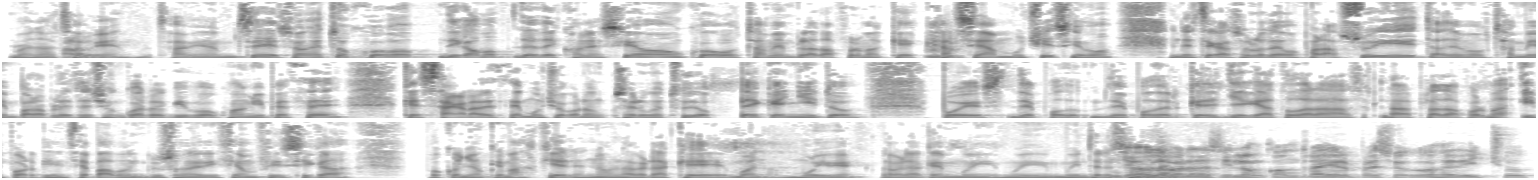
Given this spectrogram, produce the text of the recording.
Bueno, está bien, está bien. Sí, son estos juegos, digamos, de desconexión, juegos también plataformas que escasean muchísimo. En este caso lo tenemos para Switch, tenemos también para PlayStation 4, Xbox One y PC, que se agradece mucho por ser un estudio pequeñito, pues de, de poder que llegue a todas las, plataformas y por 15 pavos, incluso en edición física, pues coño, ¿qué más quieres, no? La verdad que, bueno, muy bien, la verdad que es muy, muy, muy interesante. Yo, la verdad, si lo encontráis el precio que os he dicho,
